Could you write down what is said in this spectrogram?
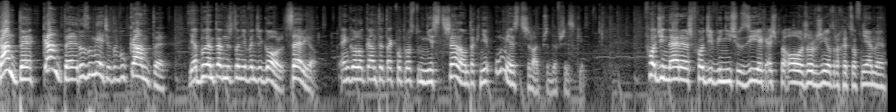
Kante! Kante! Rozumiecie, to był Kante! Ja byłem pewny, że to nie będzie gol. Serio. Engolo Kante tak po prostu nie strzela, on tak nie umie strzelać przede wszystkim. Wchodzi Neres, wchodzi Vinicius, Ziyech, SPO, Jorginho trochę cofniemy.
